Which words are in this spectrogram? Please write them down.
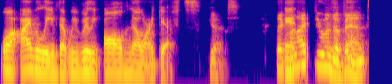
Well, I believe that we really all know our gifts. Yes. Like and, when I do an event,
